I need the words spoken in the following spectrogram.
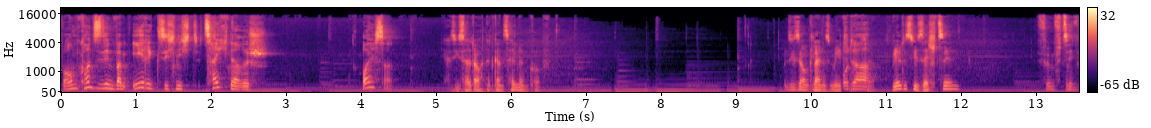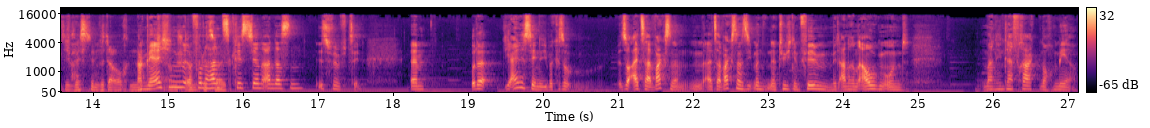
Warum konnte sie denn beim Erik sich nicht zeichnerisch äußern? Ja, sie ist halt auch nicht ganz hell im Kopf. Und sie ist ja auch ein kleines Mädchen. Oder- Ja. Wie alt ist sie? 16? 15. 15, ich weiß 16 nicht. wird er auch nackt Märchen von gezeigt. Hans Christian Andersen ist 15. Ähm, oder die eine Szene, die bei Christoph, so als Erwachsener, als Erwachsener sieht man natürlich den Film mit anderen Augen und man hinterfragt noch mehr.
